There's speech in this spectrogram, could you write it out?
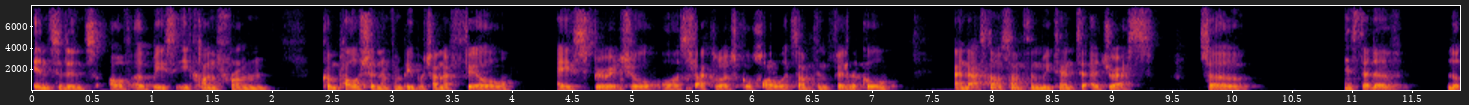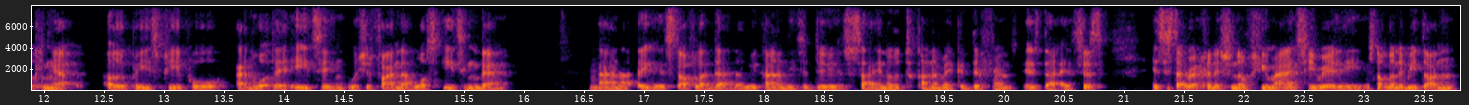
incidence of obesity comes from compulsion and from people trying to fill a spiritual or psychological hole with something physical. And that's not something we tend to address. So instead of looking at obese people and what they're eating, we should find out what's eating them. Mm-hmm. And I think it's stuff like that that we kind of need to do in society in order to kind of make a difference. Is that it's just it's just that recognition of humanity. Really, it's not going to be done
